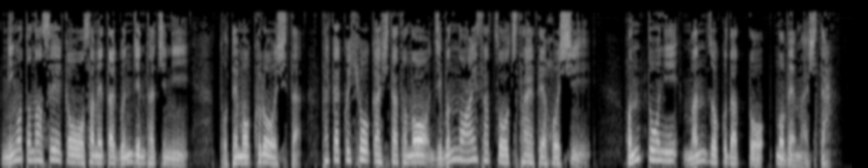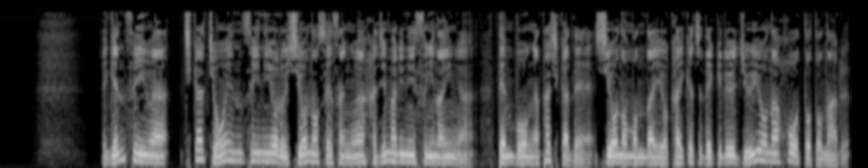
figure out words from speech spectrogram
見事な成果を収めた軍人たちに、とても苦労した、高く評価したとの自分の挨拶を伝えてほしい。本当に満足だと述べました。原水は地下超塩水による塩の生産は始まりに過ぎないが、展望が確かで塩の問題を解決できる重要な法ととなる。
